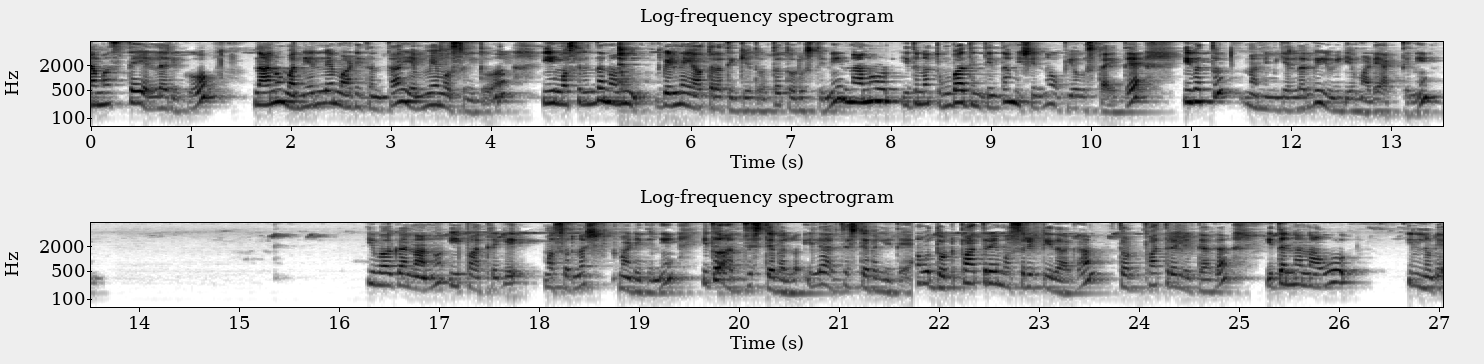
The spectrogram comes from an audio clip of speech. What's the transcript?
ನಮಸ್ತೆ ಎಲ್ಲರಿಗೂ. ನಾನು ಮನೆಯಲ್ಲೇ ಮಾಡಿದಂಥ ಎಮ್ಮೆ ಮೊಸರಿದು ಈ ಮೊಸರಿಂದ ನಾನು ಬೆಣ್ಣೆ ಯಾವ ಥರ ತೆಗೆಯೋದು ಅಂತ ತೋರಿಸ್ತೀನಿ. ನಾನು ಇದನ್ನು ತುಂಬ ದಿನದಿಂದ ಮಿಷಿನ್ನ ಉಪಯೋಗಿಸ್ತಾ ಇದ್ದೆ. ಇವತ್ತು ನಾನು ನಿಮಗೆಲ್ಲರಿಗೂ ಈ ವಿಡಿಯೋ ಮಾಡಿ ಹಾಕ್ತೀನಿ. ಇವಾಗ ನಾನು ಈ ಪಾತ್ರೆಗೆ ಮೊಸರನ್ನ ಶಿಫ್ಟ್ ಮಾಡಿದ್ದೀನಿ. ಇದು ಅಡ್ಜಸ್ಟೇಬಲ್ಲು, ಇಲ್ಲೇ ಅಡ್ಜಸ್ಟೇಬಲ್ ಇದೆ. ನಾವು ದೊಡ್ಡ ಪಾತ್ರೆ ಮೊಸರಿಟ್ಟಿದಾಗ, ದೊಡ್ಡ ಪಾತ್ರೆಯಲ್ಲಿಟ್ಟಾಗ ಇದನ್ನು ನಾವು ಇಲ್ಲಿ ನೋಡಿ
